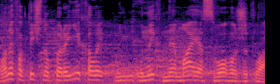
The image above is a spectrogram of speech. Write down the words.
вони фактично переїхали. у- них немає свого житла.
